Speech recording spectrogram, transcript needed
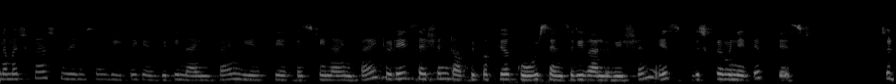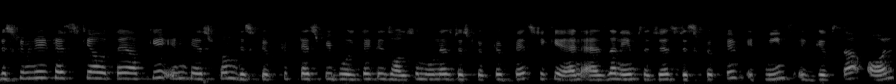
नमस्कार students of BTech FBT nine ट्राइन B S C F S session topic of your course sensory evaluation is discriminative test so discriminative test क्या होता है आपके? इन टेस्ट को हम डिस्क्रिप्टिव टेस्ट भी बोलते हैं. It is also known as descriptive test ठीक है? And as the name suggest descriptive it means it gives the all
